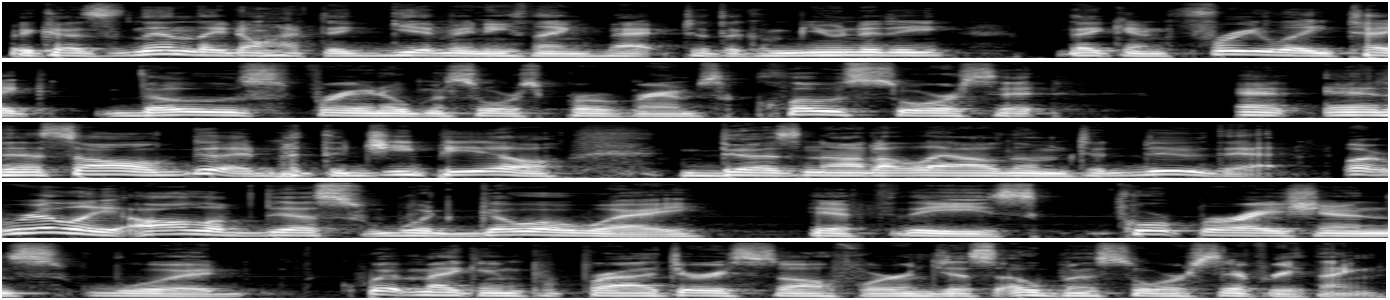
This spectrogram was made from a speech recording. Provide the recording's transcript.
because then they don't have to give anything back to the community. They can freely take those free and open source programs, close source it, and, and it's all good, but the GPL does not allow them to do that. But really, all of this would go away if these corporations would quit making proprietary software and just open source everything.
